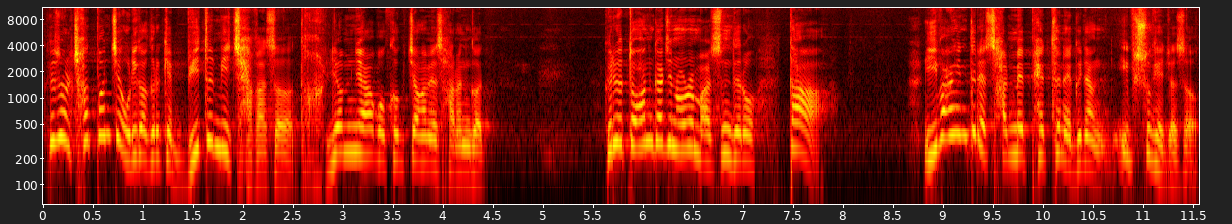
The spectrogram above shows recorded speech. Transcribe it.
그래서 첫 번째 우리가 그렇게 믿음이 작아서 늘 염려하고 걱정하며 사는 것. 그리고 또 한 가지는 오늘 말씀대로 다 이방인들의 삶의 패턴에 그냥 익숙해져서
